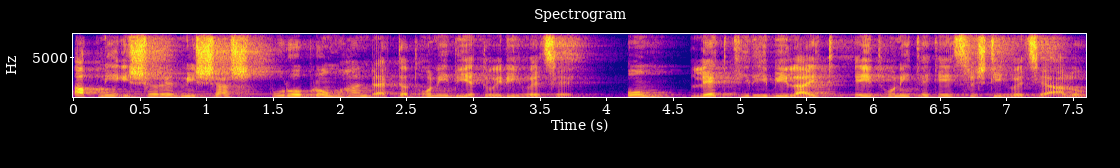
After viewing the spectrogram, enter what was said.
আপনি ঈশ্বরের নিঃশ্বাস, পুরো ব্রহ্মাণ্ড একটা ধ্বনি দিয়ে তৈরি হয়েছে। Om, let there be light, এই ধ্বনি থেকেই সৃষ্টি হয়েছে আলো,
